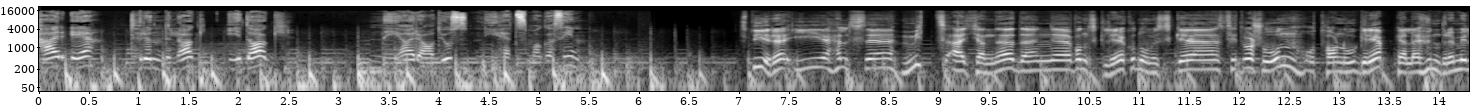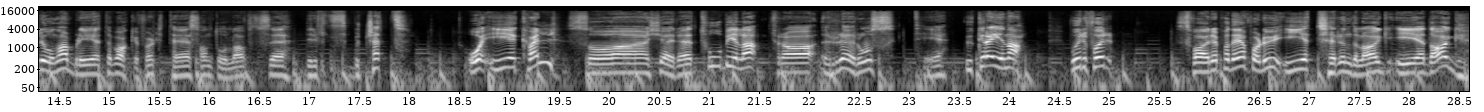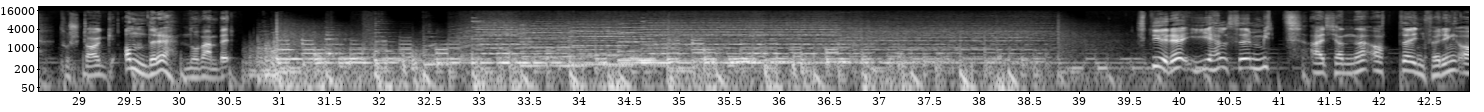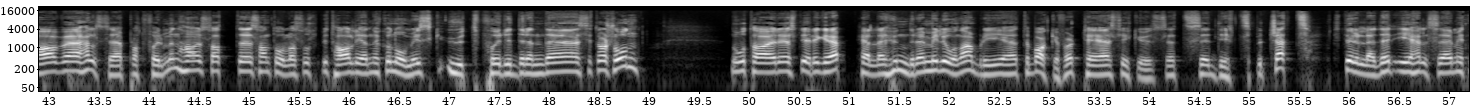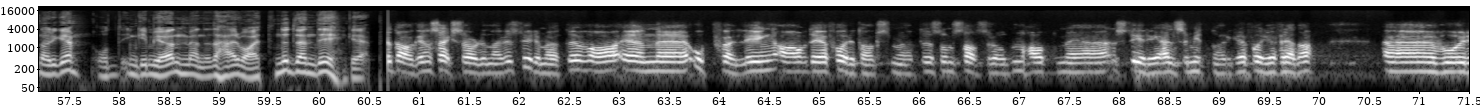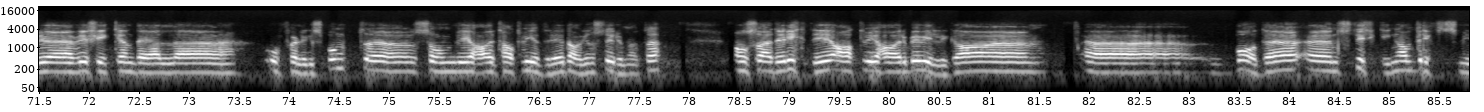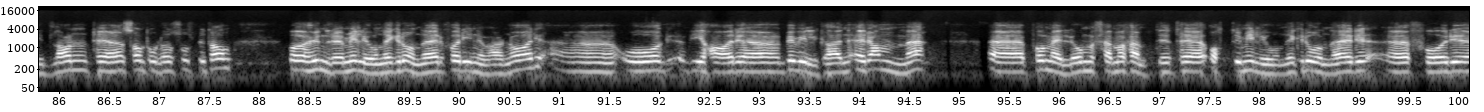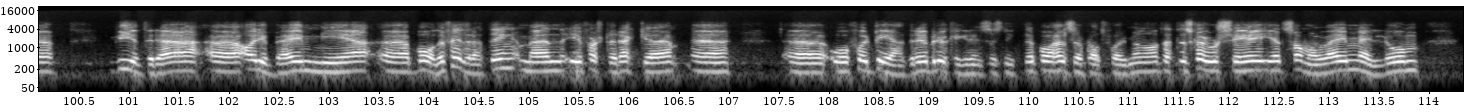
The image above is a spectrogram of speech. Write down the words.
her er Trøndelag i dag. Nea Radios nyhetsmagasin. Styret i Helse Midt erkjenner den vanskelige økonomiske situasjonen og tar nå grep. Hele 100 millioner blir tilbakeført til St. Olavs driftsbudsjett. Og i kveld så kjører to biler fra Røros til Ukraina. Hvorfor? Svaret på det får du i Trøndelag i dag, torsdag 2. november. Styret i Helse Midt erkjenner at innføring av Helseplattformen har satt St. Olavs hospital i en økonomisk utfordrende situasjon. Nå tar styret grep. Hele 100 millioner blir tilbakeført til sykehusets driftsbudsjett. Styreleder i Helse Midt-Norge, Odd Inge Mjøen, mener det her var et nødvendig grep. Dagens ekstraordinære styremøte var en eh, oppfølging av det foretaksmøtet som statsråden hadde med styret i Helse Midt-Norge forrige fredag. Eh, hvor eh, vi fikk en del oppfølgingspunkt som vi har tatt videre i dagens styremøte. Og så er det riktig at vi har bevilga Eh, både en styrking av driftsmidlene til St. Olavs hospital på 100 millioner kroner for inneværende år. Eh, og vi har eh, bevilga en ramme på mellom 55 til 80 millioner kroner for videre arbeid med både feilretting, men i første rekke å eh, forbedre brukergrensesnittet på Helseplattformen. Og dette skal jo skje i et samarbeid mellom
